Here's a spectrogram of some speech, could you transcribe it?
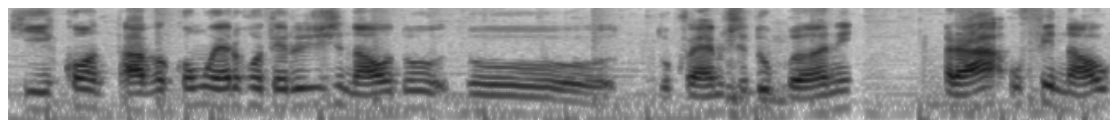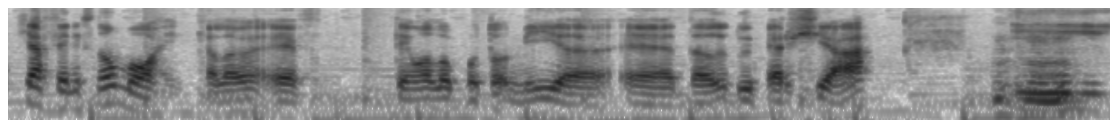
que contava como era o roteiro original do, do, do Claremont e do Bunny para o final que a Fênix não morre, que ela é, tem uma lobotomia é, do, do Império Shi'ar uhum. e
